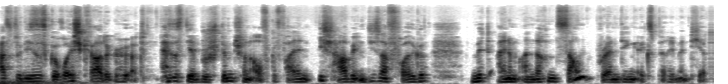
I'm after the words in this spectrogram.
Hast du dieses Geräusch gerade gehört? Es ist dir bestimmt schon aufgefallen. Ich habe in dieser Folge mit einem anderen Soundbranding experimentiert.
